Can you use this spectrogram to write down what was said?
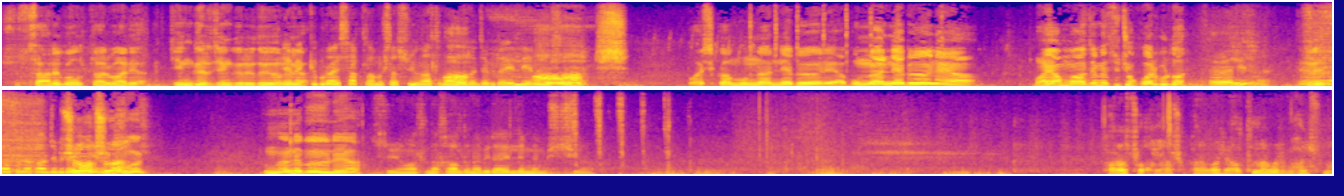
Şu sarı goldlar var ya. Cıngır cıngır diyor ya. Demek ki burayı saklamışlar suyun altında Aha. kalınca bir daha Aha elleyememişler. aha. Şşş. Başkan bunlar ne böyle ya? Bunlar ne böyle ya? Bayan malzemesi çok var burada. Evet. Değil mi? Evet. Suyun altında kalınca bir daha Şuna bak, elleyememiş. şuna. Bunlar ne böyle ya? Suyun altında kaldığına bir daha ellememiş hiç ya. Para çok ya. Şu para var ya. Altınlar var. Bakın şuna.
